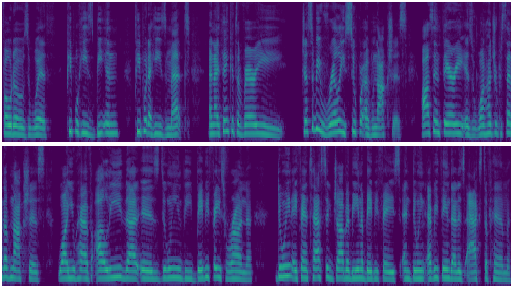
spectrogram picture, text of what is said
photos with people he's beaten, people that he's met. And I think it's a very, just to be really super obnoxious. Austin Theory is 100% obnoxious, while you have Ali that is doing the babyface run, doing a fantastic job at being a babyface and doing everything that is asked of him.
